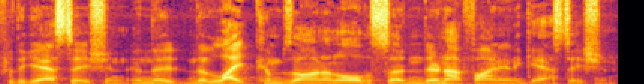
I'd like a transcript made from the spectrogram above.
for the gas station, and the the light comes on, and all of a sudden they're not finding a gas station.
